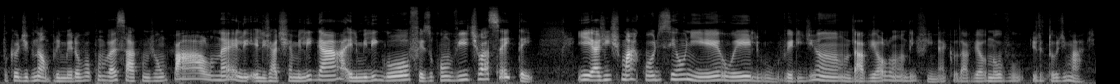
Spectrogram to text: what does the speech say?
Porque eu digo, não, primeiro eu vou conversar com o João Paulo, né? Ele, ele já tinha me ligado, ele me ligou, fez o convite, eu aceitei. E a gente marcou de se reunir, eu, ele, o Veridiano, o Davi Holanda, enfim, né? Que o Davi é o novo diretor de marketing.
